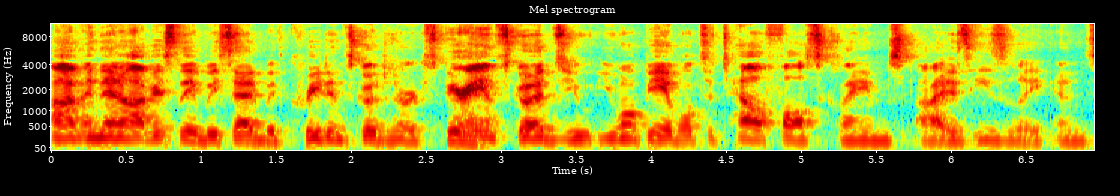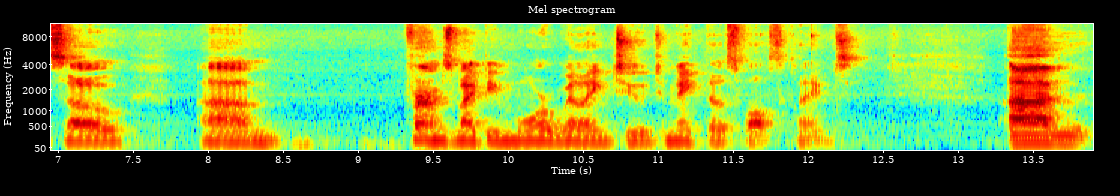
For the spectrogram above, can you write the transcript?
Um, and then obviously we said with credence goods or experience goods, you, you won't be able to tell false claims uh, as easily. And so um, firms might be more willing to, to make those false claims. Um,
